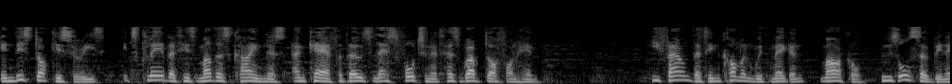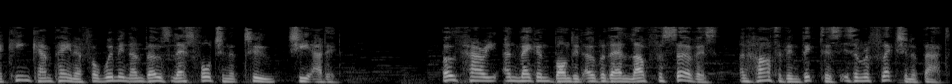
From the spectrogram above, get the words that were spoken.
In this docuseries, it's clear that his mother's kindness and care for those less fortunate has rubbed off on him. He found that in common with Meghan Markle, who's also been a keen campaigner for women and those less fortunate too, she added. Both Harry and Meghan bonded over their love for service, and Heart of Invictus is a reflection of that.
